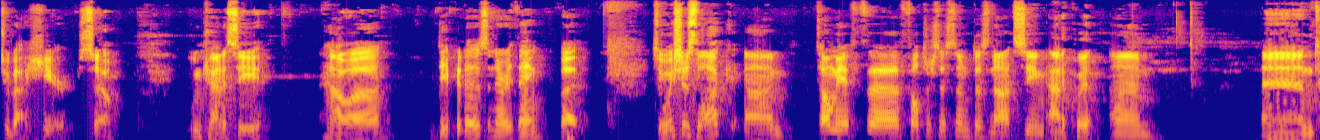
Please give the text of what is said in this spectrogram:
to about here. So you can kind of see how uh, deep it is and everything. But so wish us luck. Um, tell me if the filter system does not seem adequate. Um, and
